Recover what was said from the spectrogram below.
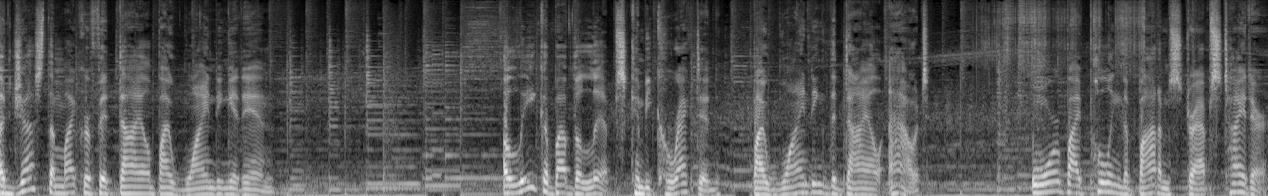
adjust the microfit dial by winding it in. A leak above the lips can be corrected by winding the dial out or by pulling the bottom straps tighter.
